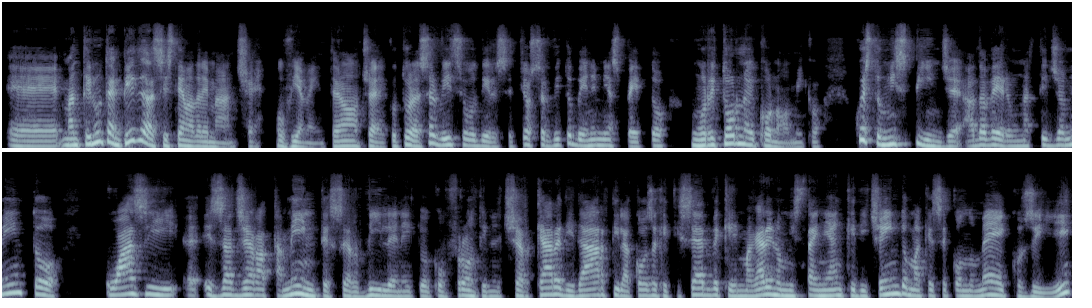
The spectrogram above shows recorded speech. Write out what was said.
eh, mantenuta in piedi dal sistema delle mance, ovviamente, no? Cioè, cultura del servizio vuol dire se ti ho servito bene mi aspetto un ritorno economico. Questo mi spinge ad avere un atteggiamento quasi eh, esageratamente servile nei tuoi confronti, nel cercare di darti la cosa che ti serve, che magari non mi stai neanche dicendo, ma che secondo me è così.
